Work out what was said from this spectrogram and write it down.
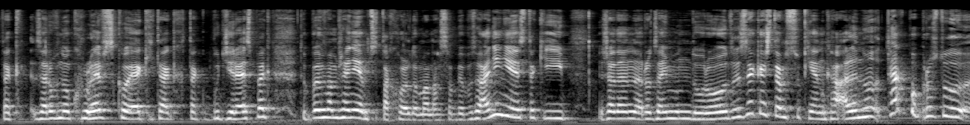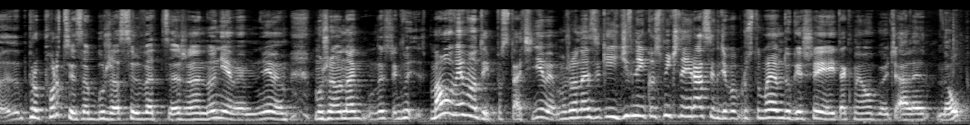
tak zarówno królewsko, jak i tak, tak budzi respekt. To powiem wam, że nie wiem, co ta Holdo ma na sobie, bo to ani nie jest taki żaden rodzaj munduru, to jest jakaś tam sukienka, ale no tak po prostu e, proporcje zaburza sylwetce, że no nie wiem, nie wiem. Może ona, no, mało wiemy o tej postaci, nie wiem. Może ona jest z jakiejś dziwnej kosmicznej rasy, gdzie po prostu mają długie szyje i tak miało być, ale nope.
